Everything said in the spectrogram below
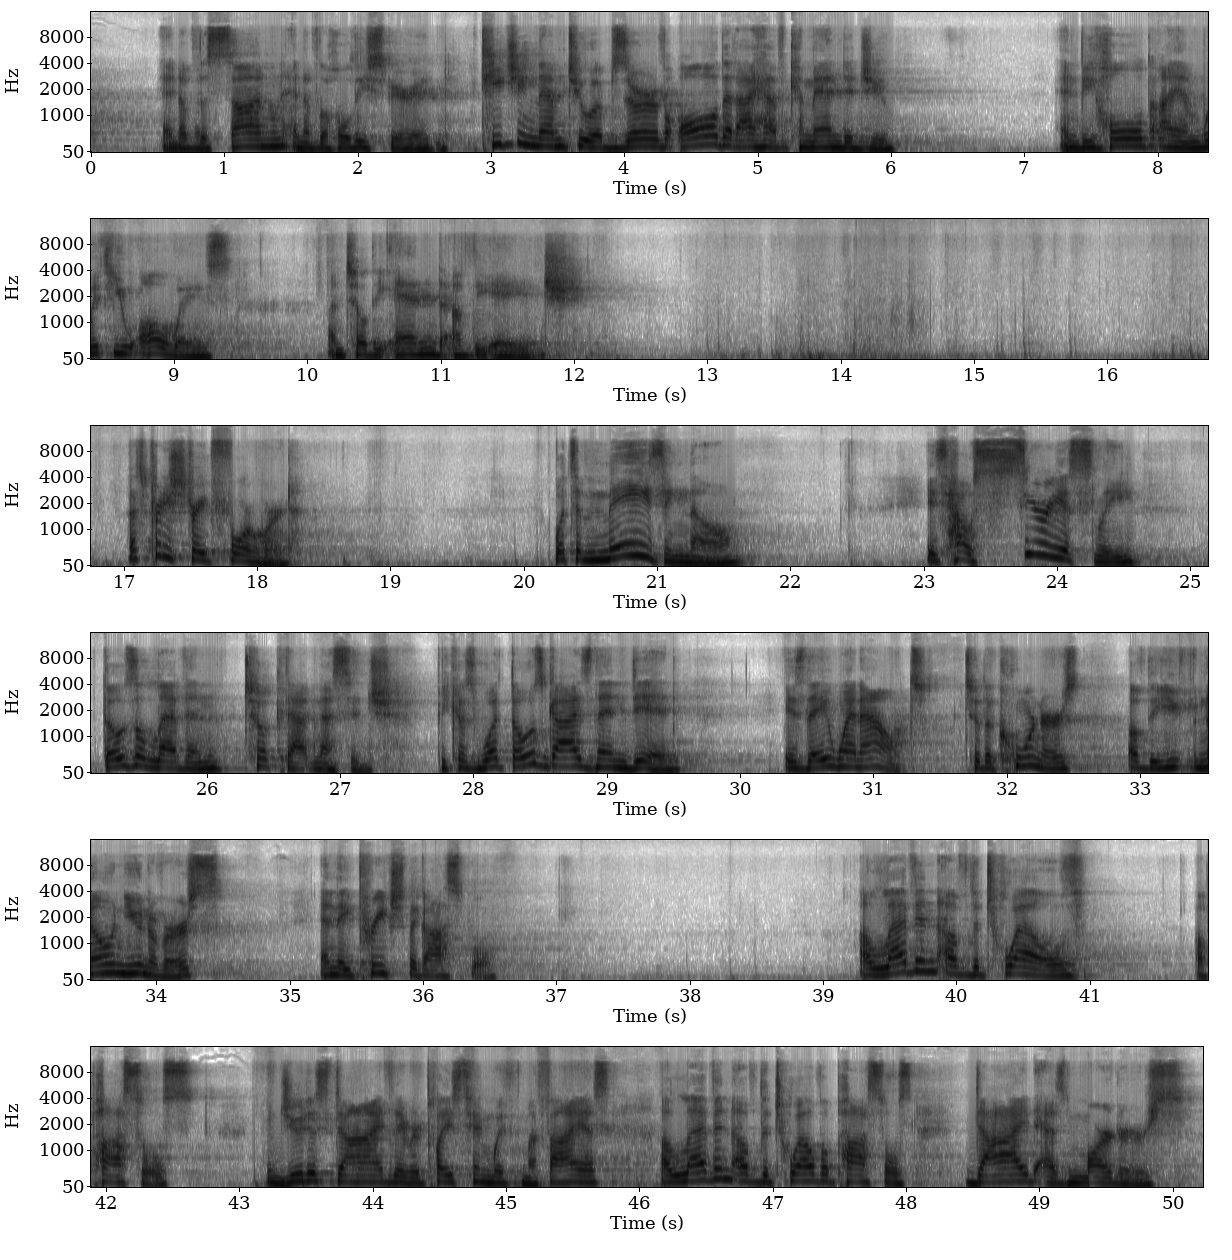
and of the Son and of the Holy Spirit, teaching them to observe all that I have commanded you. And behold, I am with you always until the end of the age. That's pretty straightforward. What's amazing, though, is how seriously those 11 took that message. Because what those guys then did is they went out to the corners of the known universe and they preached the gospel. 11 of the 12 apostles, when Judas died, they replaced him with Matthias. 11 of the 12 apostles died as martyrs.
